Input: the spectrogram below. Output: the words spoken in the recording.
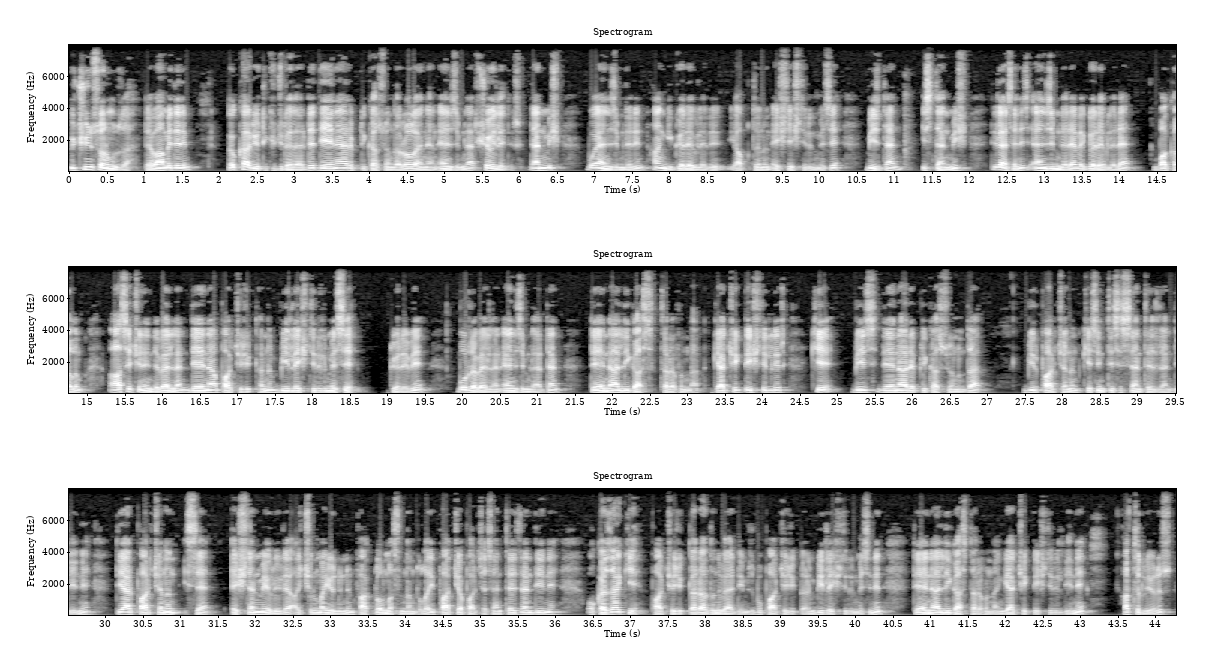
Üçüncü sorumuza devam edelim. Ökaryotik hücrelerde DNA replikasyonda rol oynayan enzimler şöyledir. Denmiş bu enzimlerin hangi görevleri yaptığının eşleştirilmesi bizden istenmiş. Dilerseniz enzimlere ve görevlere bakalım. A seçeneğinde verilen DNA parçacıklarının birleştirilmesi görevi burada verilen enzimlerden DNA ligaz tarafından gerçekleştirilir ki biz DNA replikasyonunda bir parçanın kesintisiz sentezlendiğini, diğer parçanın ise eşlenme yoluyla açılma yönünün farklı olmasından dolayı parça parça sentezlendiğini, Okazaki parçacıkları adını verdiğimiz bu parçacıkların birleştirilmesinin DNA ligaz tarafından gerçekleştirildiğini hatırlıyoruz.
